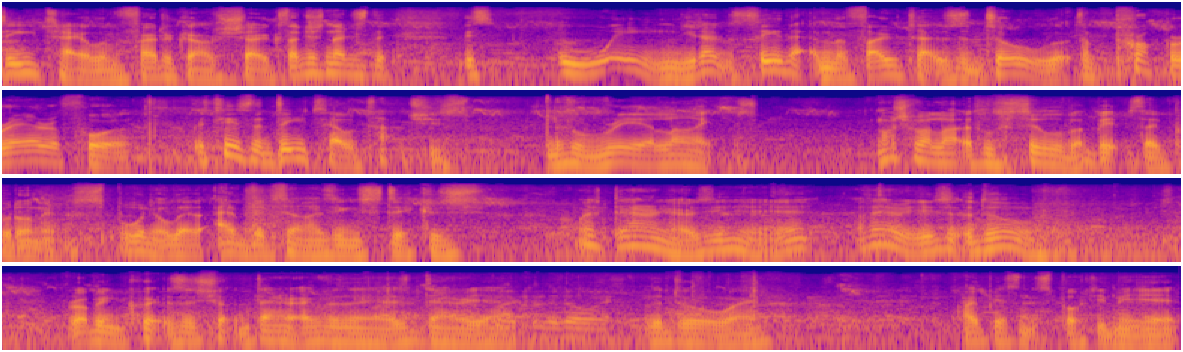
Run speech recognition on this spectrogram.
detail than photographs show, because I just noticed that this wing, you don't see that in the photos at all. It's a proper aerofoil. It is the detailed touches, little rear lights. Not sure I like little silver bits they put on it, spoiling all their advertising stickers. Where's Dario? Is he here yet? Oh, there he is at the door. Robin quit as a shot. Dario over there. There's Dario. the doorway. The doorway. Hope he hasn't spotted me yet.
